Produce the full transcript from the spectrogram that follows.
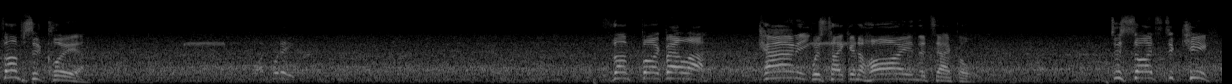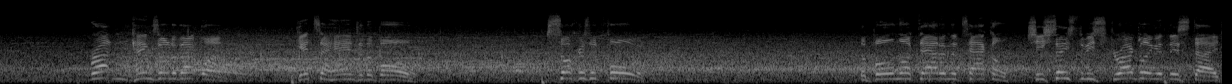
Thumps it clear. Thumped by Bella. Kearney was taken high in the tackle. Decides to kick. Bruton hangs onto that one. Gets a hand to the ball. Soccers it forward. The ball knocked out in the tackle. She seems to be struggling at this stage.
